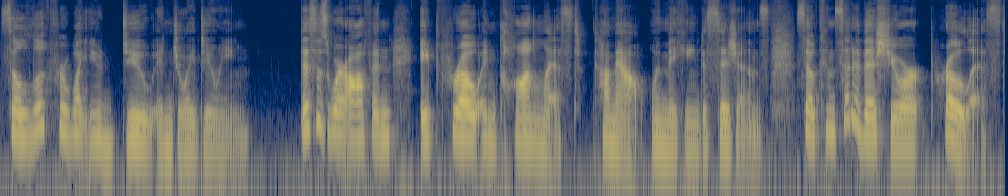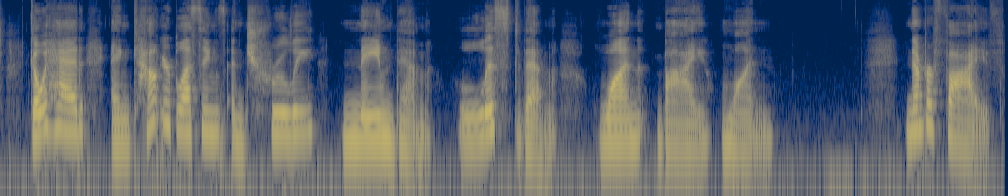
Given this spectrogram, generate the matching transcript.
So look for what you do enjoy doing. This is where often a pro and con list come out when making decisions. So consider this your pro list. Go ahead and count your blessings and truly name them, list them one by one. Number five,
